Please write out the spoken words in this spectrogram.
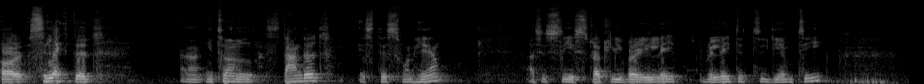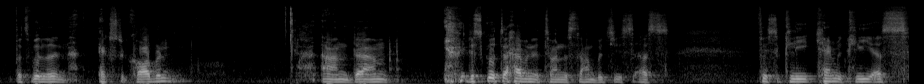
our selected uh, internal standard is this one here. As you see, structurally very late, related to DMT, but with an extra carbon. And um, it is good to have an internal standard which is as physically, chemically as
